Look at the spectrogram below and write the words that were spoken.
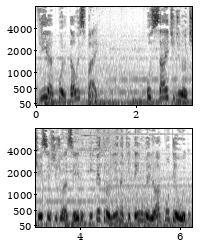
Via Portal Spy. O site de notícias de Juazeiro e Petrolina que tem o melhor conteúdo.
